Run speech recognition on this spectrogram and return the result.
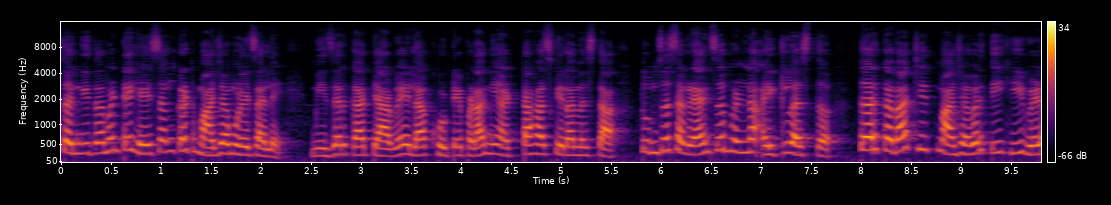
संगीता म्हणते हे संकट माझ्यामुळेच आलंय. मी जर का त्यावेळेला खोटेपणाने अट्टाहास केला नसता तुमचं सगळ्यांचं म्हणणं ऐकलं असतं. तर कदाचित माझ्यावरती ही वेळ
